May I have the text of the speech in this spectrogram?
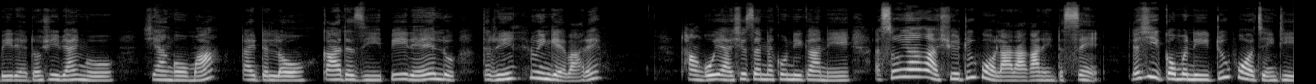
ပေးတဲ့ဒေါ်ရွှေပြိုင်းကိုရန်ကုန်မှာတိုက်တလုံးကားတစ်စီးပေးတယ်လို့သတင်းလွှင့်ခဲ့ပါတယ်။1982ခုနှစ်ကနေအစိုးရကရွှေတူးဖော်လာတာကနေတဆင့် လက်ရှိကုမ္ပဏီတူးဖော်ချိန်ထိ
